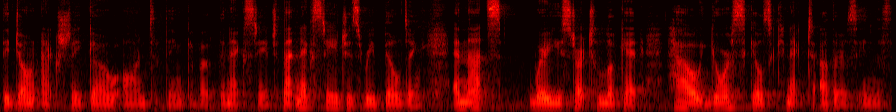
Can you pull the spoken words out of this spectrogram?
They don't actually go on to think about the next stage. That next stage is rebuilding, and that's where you start to look at how your skills connect to others in this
